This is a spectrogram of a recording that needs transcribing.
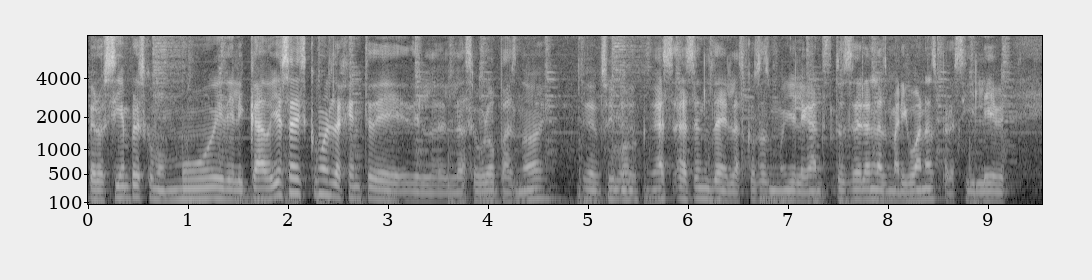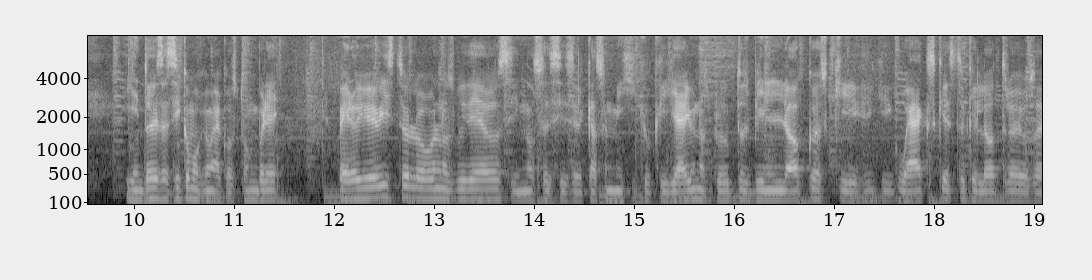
Pero siempre es como muy delicado. Ya sabes cómo es la gente de, de la- las Europas, ¿no? Eh, Simón. ha- Hacen de las cosas muy elegantes. Entonces eran las marihuanas, pero así leve. Y entonces así como que me acostumbré. Pero yo he visto luego en los videos, y no sé si es el caso en México, que ya hay unos productos bien locos, que, que wax, que esto, que el otro, o sea,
